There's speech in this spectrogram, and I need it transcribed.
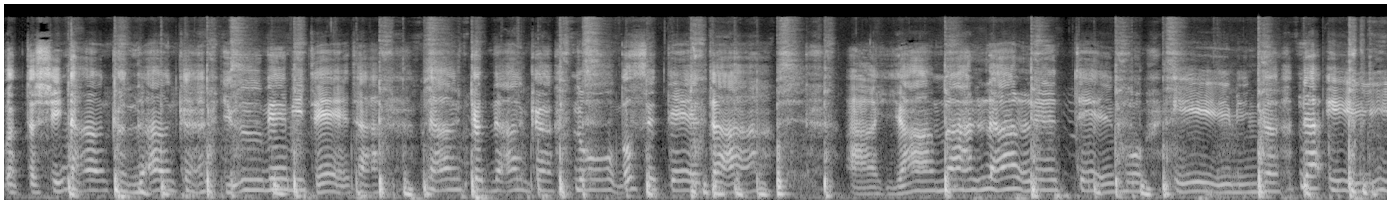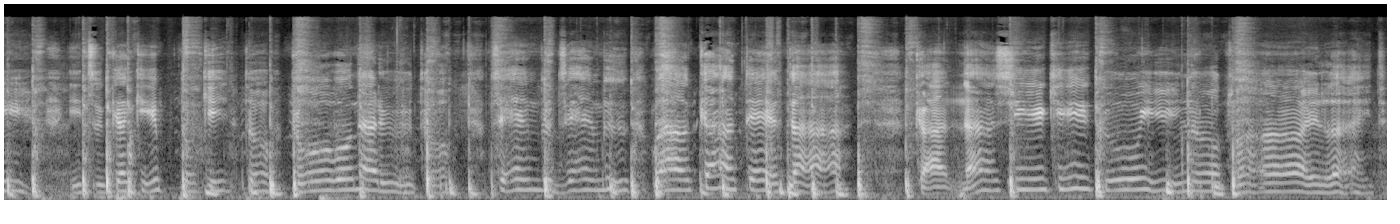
私なんかなんか夢見てた。なんかなんかのぼせてた。謝られても意味がない。いつかきっときっとこうなると。全部全部わかってた。悲しき恋の daylight.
